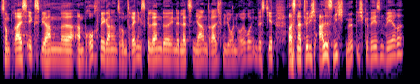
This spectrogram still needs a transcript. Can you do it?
zum Preis X. Wir haben äh, am Bruchweg an unserem Trainingsgelände in den letzten Jahren 30 Millionen Euro investiert, was natürlich alles nicht möglich gewesen gewesen wäre,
